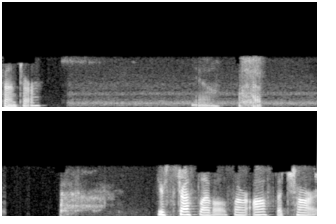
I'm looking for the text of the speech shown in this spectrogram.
center. Yeah. Your stress levels are off the chart.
